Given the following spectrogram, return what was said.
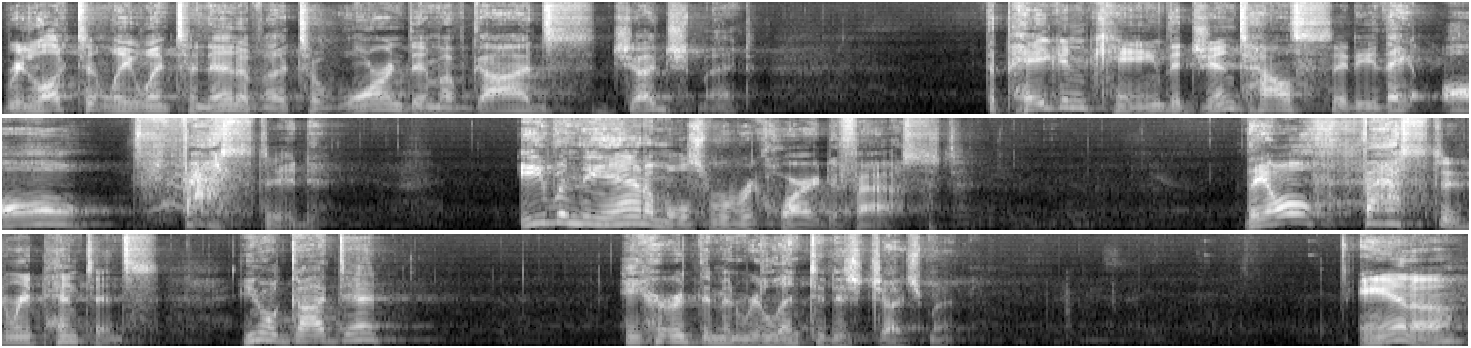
reluctantly went to Nineveh to warn them of God's judgment, the pagan king, the Gentile city, they all fasted. Even the animals were required to fast. They all fasted in repentance. You know what God did? He heard them and relented his judgment. Anna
